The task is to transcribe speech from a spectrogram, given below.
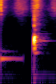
you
